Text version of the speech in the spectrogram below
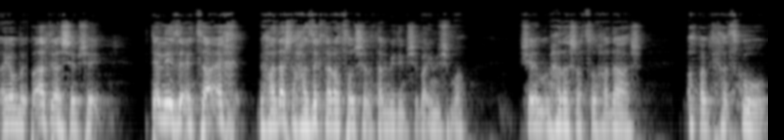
היום פעלתי להשם שייתן לי איזה עצה איך מחדש לחזק את הרצון של התלמידים שבאים לשמוע. שיהיה להם מחדש רצון חדש, עוד פעם יתחזקו,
